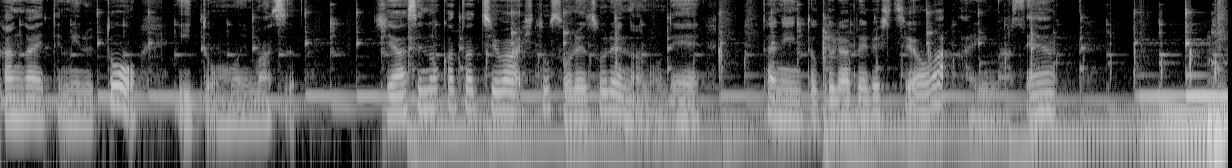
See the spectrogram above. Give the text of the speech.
考えてみるといいと思います。幸せの形は人それぞれなので他人と比べる必要はありません。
